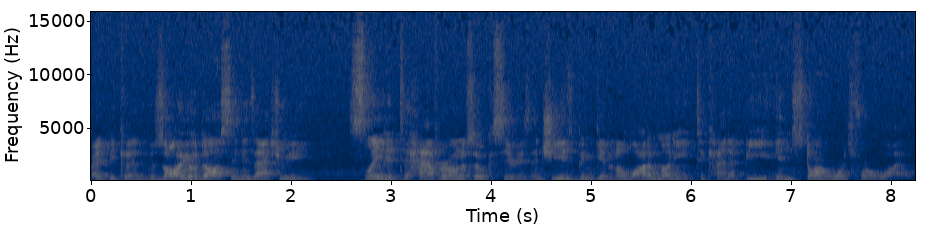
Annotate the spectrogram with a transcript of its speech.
right? Because Rosario Dawson is actually slated to have her own Ahsoka series, and she's been given a lot of money to kind of be in Star Wars for a while,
